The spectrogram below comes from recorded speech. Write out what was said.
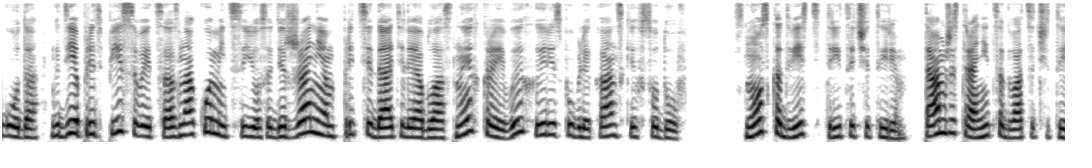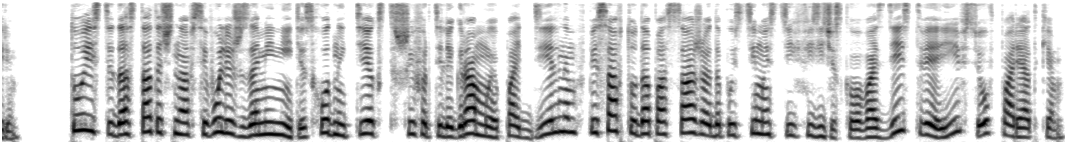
года, где предписывается ознакомить с ее содержанием председателей областных, краевых и республиканских судов. Сноска 234. Там же страница 24. То есть достаточно всего лишь заменить исходный текст шифр-телеграммы поддельным, вписав туда пассажи о допустимости физического воздействия, и все в порядке.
